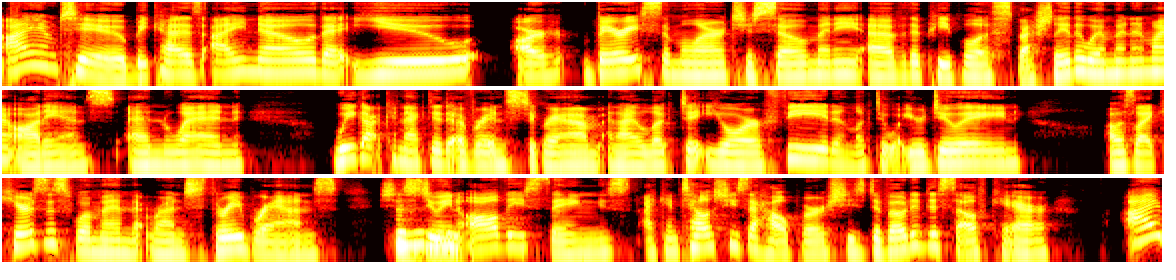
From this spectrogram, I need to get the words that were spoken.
I am too, because I know that you are very similar to so many of the people, especially the women in my audience. And when we got connected over Instagram and I looked at your feed and looked at what you're doing, I was like, here's this woman that runs three brands. She's mm-hmm. doing all these things. I can tell she's a helper. She's devoted to self care. I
